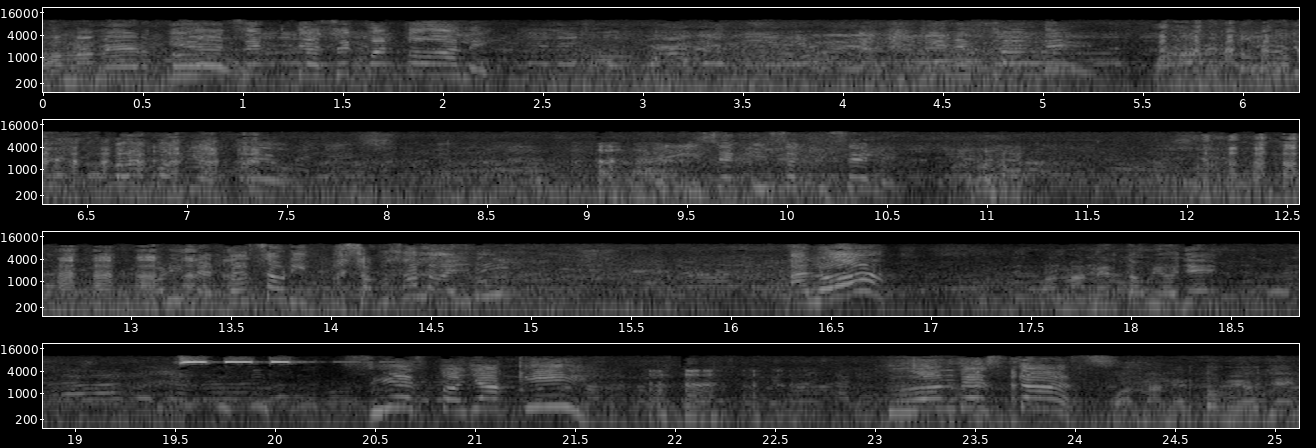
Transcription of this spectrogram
Juan Mamerto. ¿Y ese, ese cuánto vale? ¿Tienes grande? Juan Mamerto, mira. Para Jorge Alfredo. XXXL. Ahorita, entonces ahorita. ¿Estamos al aire? ¿Aló? Juan Mamerto, ¿me oye? Sí, estoy aquí. ¿Tú dónde estás? Juan Mamerto, ¿me oye?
